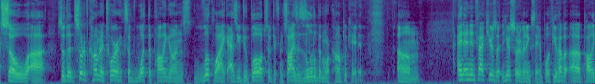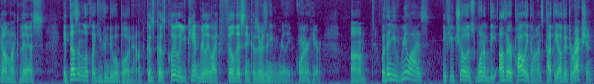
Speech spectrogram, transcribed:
so, uh, so the sort of combinatorics of what the polygons look like as you do blowups of different sizes is a little bit more complicated. Um, and, and in fact, here's, a, here's sort of an example. If you have a, a polygon like this, it doesn't look like you can do a blowdown because clearly you can't really like fill this in because there isn't even really a corner here. Um, but then you realize if you chose one of the other polygons, cut the other direction,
